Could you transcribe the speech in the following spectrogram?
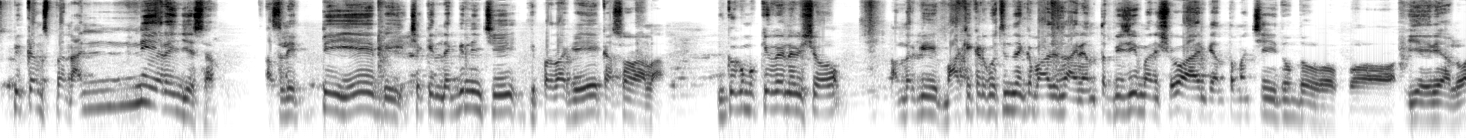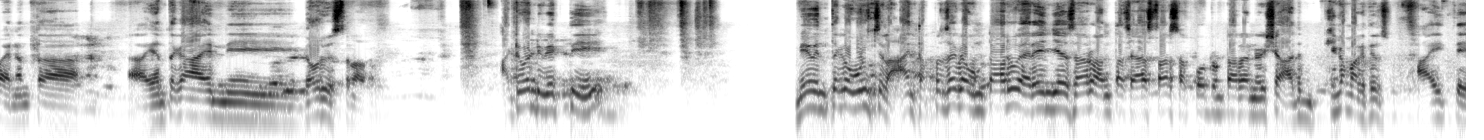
స్పిక్ అండ్ స్పెన్ అన్నీ అరేంజ్ చేశారు. అసలు ఎట్టి ఏ చెక్కిన దగ్గర నుంచి ఇప్పటిదాకా ఏ కష్టం రాలా. ఇంకొక ముఖ్యమైన విషయం అందరికీ మాకు ఇక్కడికి వచ్చింది ఇంకా బాధ ఆయన ఎంత బిజీ మనిషి ఆయనకి ఎంత మంచి ఇది ఉందో ఈ ఏరియాలో ఆయన ఎంత ఎంతగా ఆయన్ని గౌరవిస్తున్నారు. అటువంటి వ్యక్తి మేము ఇంతగా ఊహించాలి. ఆయన తప్పనిసరిగా ఉంటారు అరేంజ్ చేశారు అంతా చేస్తారు సపోర్ట్ ఉంటారు అనే విషయం అది ముఖ్యంగా మాకు తెలుసు. అయితే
